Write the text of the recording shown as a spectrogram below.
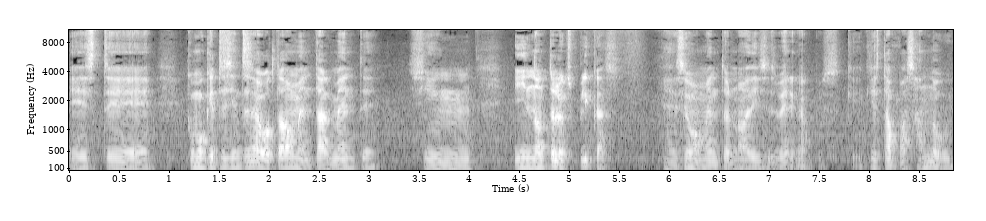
este, como que te sientes agotado mentalmente, sin, y no te lo explicas en ese momento, ¿no? Dices, verga, pues, ¿qué, qué está pasando, güey?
